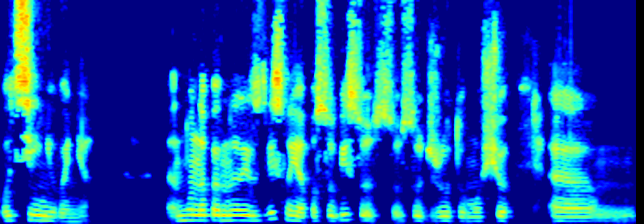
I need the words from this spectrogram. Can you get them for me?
оцінювання. Ну, напевно, звісно, я по собі су- су- суджу, тому що ем,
